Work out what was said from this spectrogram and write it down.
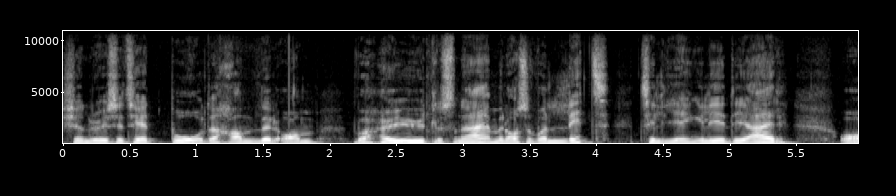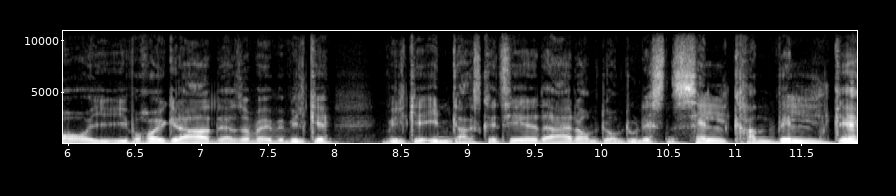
sjenerøsitet både handler om hvor høy ytelsen er, men også hvor lett tilgjengelige de er. Og i, i hvor høy grad altså hvilke hvilke inngangskriterier det er, om du, om du nesten selv kan velge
